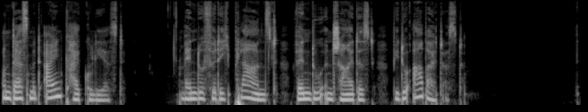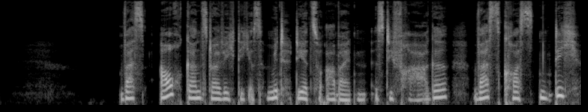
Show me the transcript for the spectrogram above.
und das mit einkalkulierst, wenn du für dich planst, wenn du entscheidest, wie du arbeitest. Was auch ganz doll wichtig ist, mit dir zu arbeiten, ist die Frage, was kosten dich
